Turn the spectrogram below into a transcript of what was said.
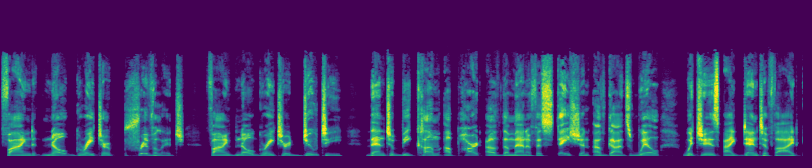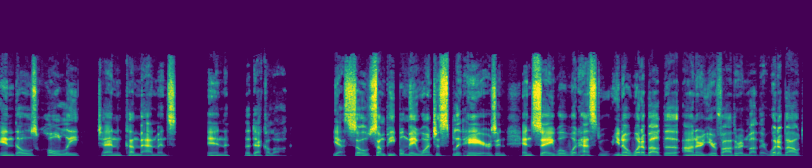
find no greater privilege find no greater duty than to become a part of the manifestation of God's will, which is identified in those holy Ten Commandments in the Decalogue. Yes. So some people may want to split hairs and and say, well, what has to, you know, what about the honor your father and mother? What about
